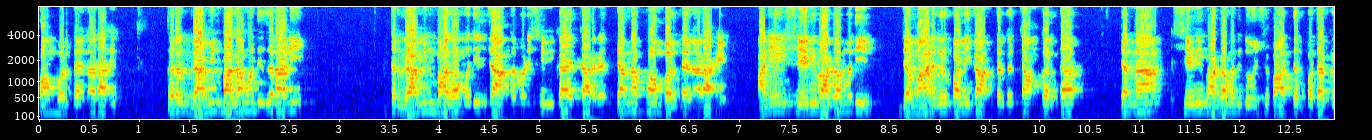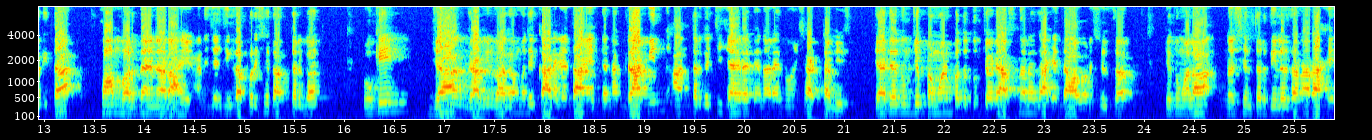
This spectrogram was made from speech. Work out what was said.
फॉर्म भरता येणार आहे. तर ग्रामीण भागामध्ये जर आली तर ग्रामीण भागामधील ज्या अंगणवाडी सेविका आहेत कार्यरत त्यांना फॉर्म भरता येणार आहे. आणि शहरी भागामधील ज्या महानगरपालिका अंतर्गत काम करतात त्यांना शहरी भागामध्ये दोनशे बहात्तर पदाकरिता फॉर्म भरता येणार आहे. आणि ज्या जिल्हा परिषद अंतर्गत ओके ज्या ग्रामीण भागामध्ये कार्यरत आहेत त्यांना ग्रामीण अंतर्गतची जाहिरात येणार आहे दोनशे अठ्ठावीस. त्या त्या तुमचे प्रमाणपत्र तुमच्याकडे असणारच आहे दहा वर्षाचं. ते तुम्हाला नसेल तर दिलं जाणार आहे.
